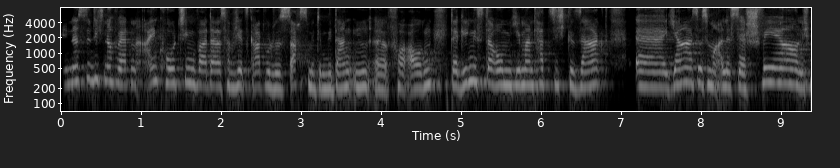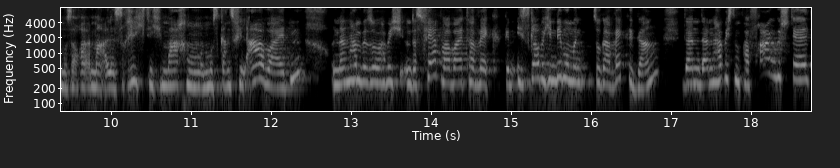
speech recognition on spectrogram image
Erinnerst du dich noch, wir hatten ein Coaching, war da, das habe ich jetzt gerade, wo du es sagst, mit dem Gedanken äh, vor Augen. Da ging es darum, jemand hat sich gesagt, äh, ja, es ist immer alles sehr schwer und ich muss auch immer alles richtig machen und muss ganz viel arbeiten. Und dann haben wir so, habe ich, und das Pferd war weiter weg. Ist, glaube ich, in dem Moment sogar weggegangen. Dann, dann habe ich so ein paar Fragen gestellt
